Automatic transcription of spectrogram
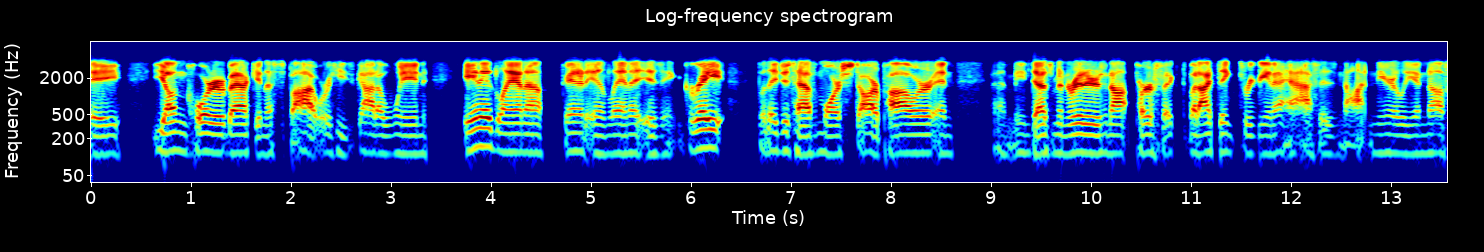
a young quarterback in a spot where he's got to win in Atlanta. Granted, Atlanta isn't great, but they just have more star power. And I mean, Desmond Ridder is not perfect, but I think three and a half is not nearly enough.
